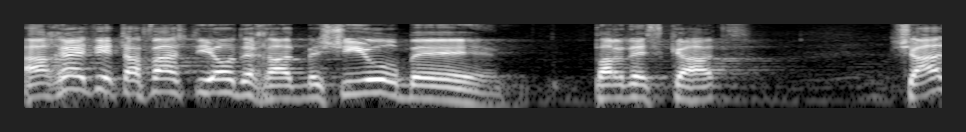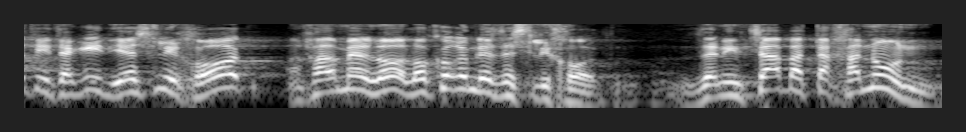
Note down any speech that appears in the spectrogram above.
אחרי זה תפסתי עוד אחד בשיעור בפרדס כץ, שאלתי, תגיד, יש סליחות? אחד אומר, לא, לא קוראים לזה סליחות, זה נמצא בתחנון.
